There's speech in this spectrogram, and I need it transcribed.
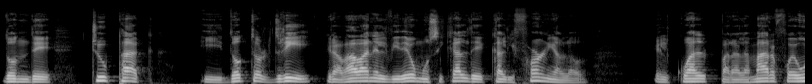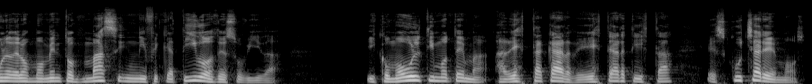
donde Tupac y Dr. Dre grababan el video musical de California Love, el cual para Lamar fue uno de los momentos más significativos de su vida. Y como último tema a destacar de este artista, escucharemos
